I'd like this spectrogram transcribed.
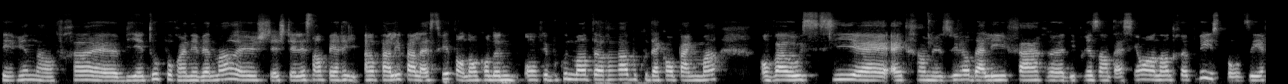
Perrine en fera euh, bientôt pour un événement. Euh, je, te laisse en, parler par la suite. On, donc, on, on fait beaucoup de mentorat, beaucoup d'accompagnement. On va aussi euh, être en mesure d'aller faire des présentations en entreprise pour dire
